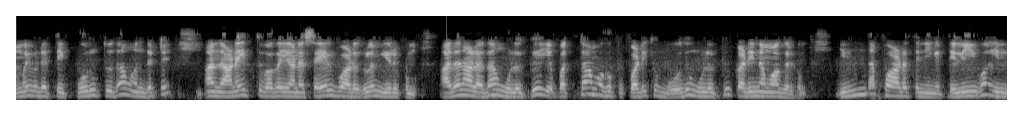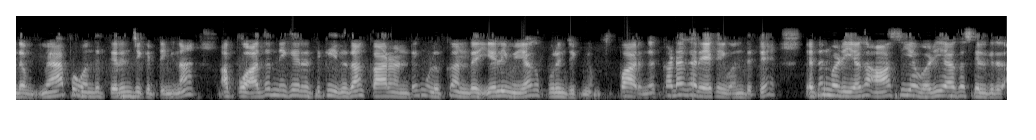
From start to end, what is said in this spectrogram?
அமைவிடத்தை பொறுத்து தான் வந்துட்டு அந்த அனைத்து வகையான செயல்பாடுகளும் இருக்கும். அதனால தான் உங்களுக்கு பத்தாம் வகுப்பு படிக்கும் போது உங்களுக்கு கடினமாக இருக்கும். இந்த பாடத்தை நீங்க தெளிவா இந்த மேப்பை வந்து தெரிஞ்சுக்கிட்டீங்கன்னா அப்போ அதை நிகழறதுக்கு இதுதான் காரணம்ட்டு உங்களுக்கு அந்த எளிமையாக புரிஞ்சுக்கணும். பாருங்க கடக ரேகை வந்துட்டு எதன் வழியாக? ஆசியா வழியாக செல்கிறது.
